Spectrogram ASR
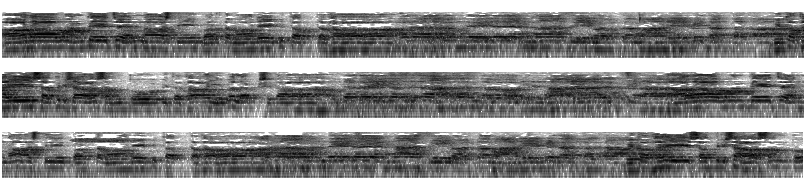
आदावंते चेन्नास्ति वर्तमाने भी तत्तथा वितथै सदृशा सन्तो वितथा इव लक्षिता। आदावन्ते चेन्नास्ति वर्तमाने भी तत्तथा वितथै सदृशा सन्तो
